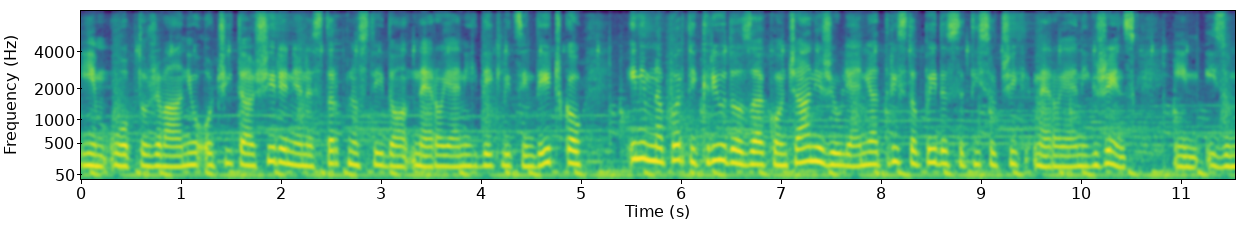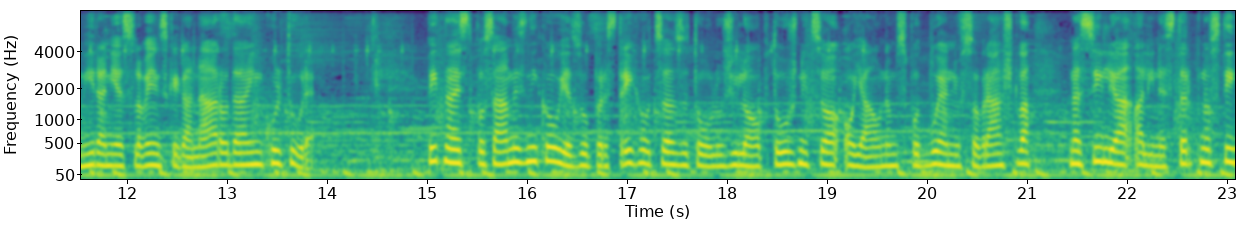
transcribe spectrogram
jim v obtoževanju očita širjenje nestrpnosti do nerojenih deklic in dečkov in jim naprti krivdo za končanje življenja 350 tisočih nerojenih žensk in izumiranje slovenskega naroda in kulture. 15 posameznikov je zoper strehovca zato vložilo obtožnico o javnem spodbujanju sovraštva, nasilja ali nestrpnosti,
